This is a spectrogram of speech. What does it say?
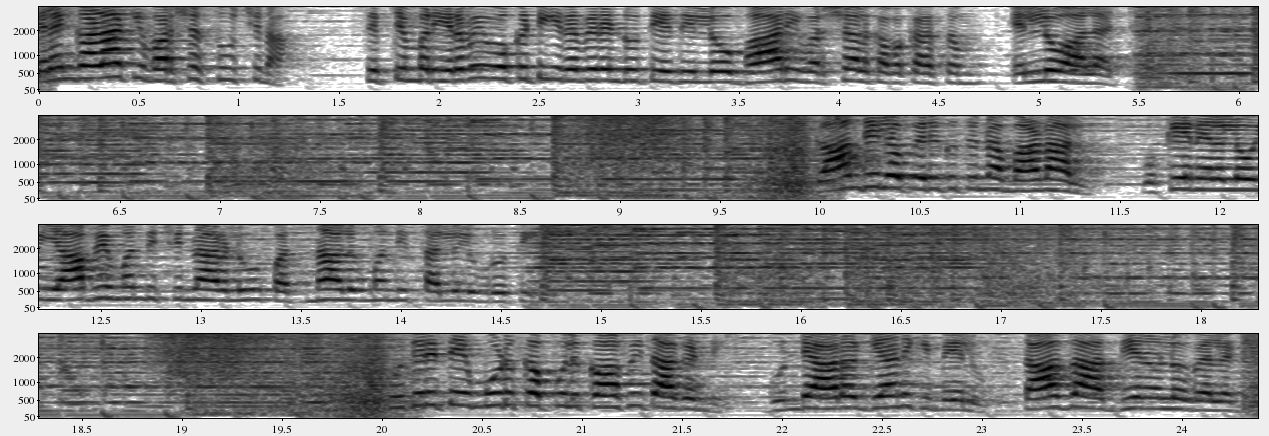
తెలంగాణకి వర్ష సూచన. సెప్టెంబర్ ఇరవై ఒకటి ఇరవై రెండు తేదీల్లో భారీ వర్షాలకు అవకాశం ఎల్లో అలర్ట్. గాంధీలో పెరుగుతున్న మరణాలు ఒకే నెలలో యాభై మంది చిన్నారులు పద్నాలుగు మంది తల్లులు మృతి. కుదిరితే మూడు కప్పులు కాఫీ తాగండి. గుండె ఆరోగ్యానికి మేలు. తాజా అధ్యయనంలో వెల్లడి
